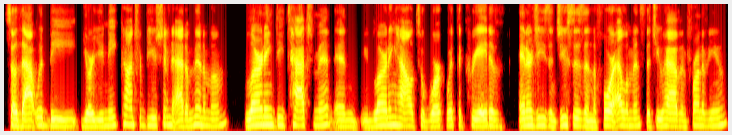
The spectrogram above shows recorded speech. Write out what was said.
So that would be your unique contribution at a minimum, learning detachment and learning how to work with the creative energies and juices and the four elements that you have in front of you.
